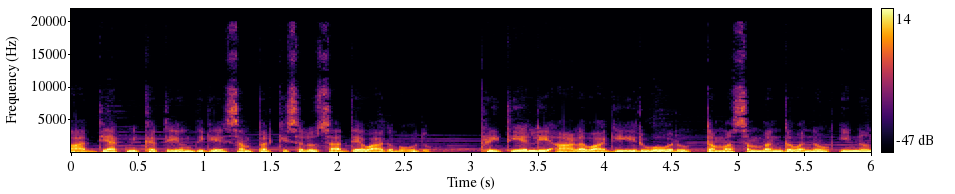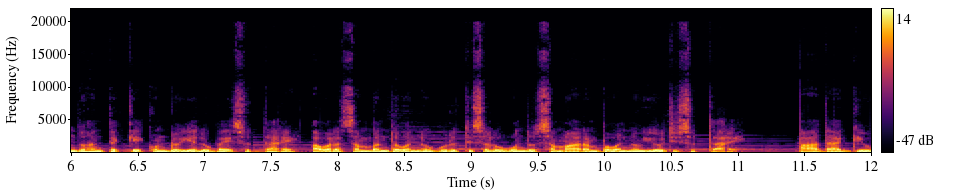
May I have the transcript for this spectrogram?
ಆಧ್ಯಾತ್ಮಿಕತೆಯೊಂದಿಗೆ ಸಂಪರ್ಕಿಸಲು ಸಾಧ್ಯವಾಗಬಹುದು. ಪ್ರೀತಿಯಲ್ಲಿ ಆಳವಾಗಿ ಇರುವವರು ತಮ್ಮ ಸಂಬಂಧವನ್ನು ಇನ್ನೊಂದು ಹಂತಕ್ಕೆ ಕೊಂಡೊಯ್ಯಲು ಬಯಸುತ್ತಾರೆ, ಅವರ ಸಂಬಂಧವನ್ನು ಗುರುತಿಸಲು ಒಂದು ಸಮಾರಂಭವನ್ನು ಯೋಜಿಸುತ್ತಾರೆ. ಆದಾಗ್ಯೂ,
